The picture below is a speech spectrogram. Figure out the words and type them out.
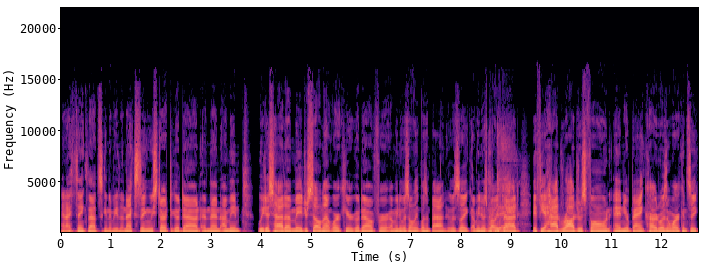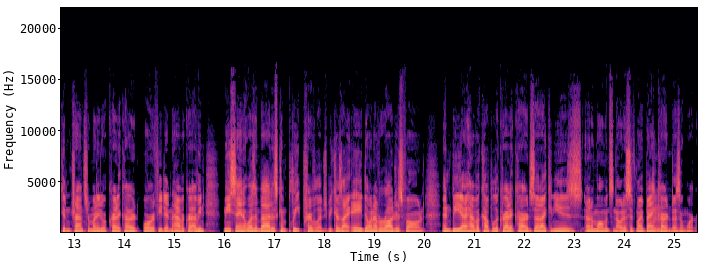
And I think that's going to be the next thing we start to go down. And then, I mean, we just had a major cell network here go down for, I mean, it was only, it wasn't bad. It was like, I mean, it was probably bad if you had Roger's phone and your bank card wasn't working, so you couldn't transfer money to a credit card, or if you didn't have a credit. I mean, me saying it wasn't bad is complete privilege because I, A, don't have a Rogers phone, and B, I have a couple of credit cards that I can use at a moment's notice if my bank mm. card doesn't work.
